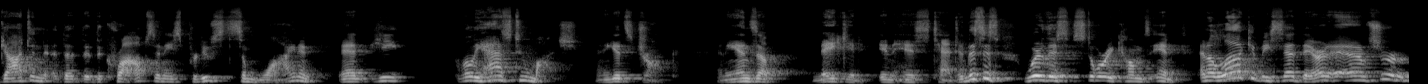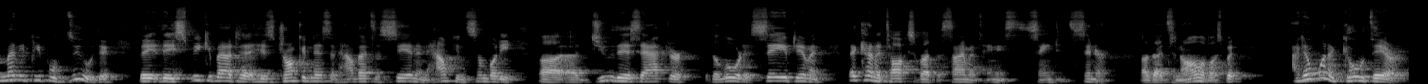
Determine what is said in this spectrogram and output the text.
gotten the, the, the crops and he's produced some wine and, and he, well, he has too much and he gets drunk and he ends up naked in his tent. And this is where this story comes in. And a lot can be said there, and I'm sure many people do. They, they, they speak about uh, his drunkenness and how that's a sin, and how can somebody uh, uh, do this after the Lord has saved him. And that kind of talks about the simultaneous saint and sinner uh, that's in all of us. But I don't want to go there,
